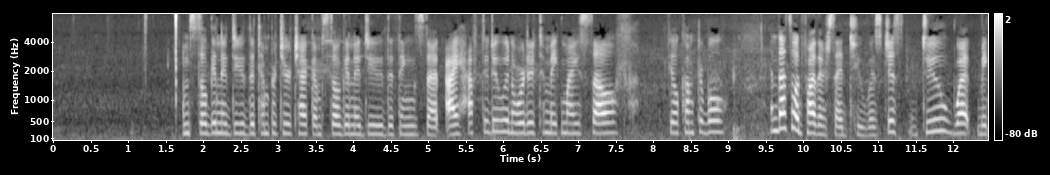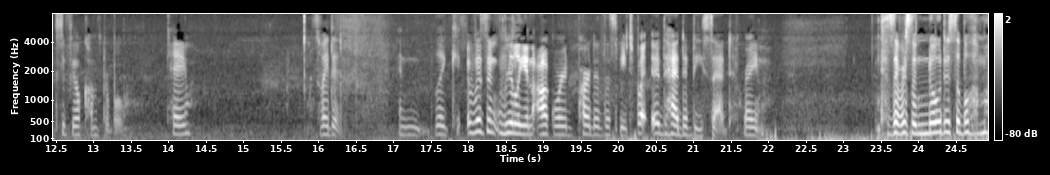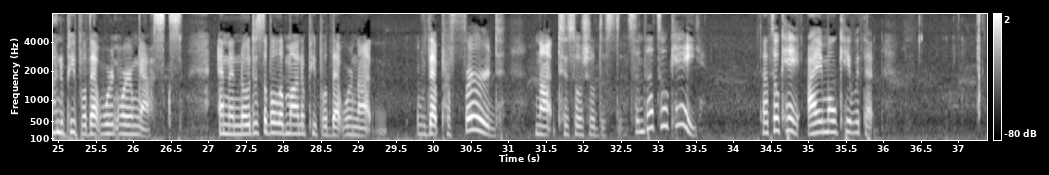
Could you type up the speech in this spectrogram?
I'm still going to do the temperature check. I'm still going to do the things that I have to do in order to make myself feel comfortable. And that's what Father said too was just do what makes you feel comfortable. Okay? So I did. And like it wasn't really an awkward part of the speech, but it had to be said, right? Because there was a noticeable amount of people that weren't wearing masks and a noticeable amount of people that were not that preferred not to social distance. And that's okay. That's okay. I'm okay with that.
